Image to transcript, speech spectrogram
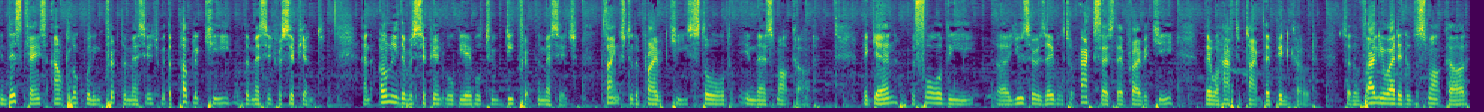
In this case, Outlook will encrypt the message with the public key of the message recipient, and only the recipient will be able to decrypt the message, thanks to the private key stored in their smart card. Again, before the uh, user is able to access their private key, they will have to type their PIN code. So the value added of the smart card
